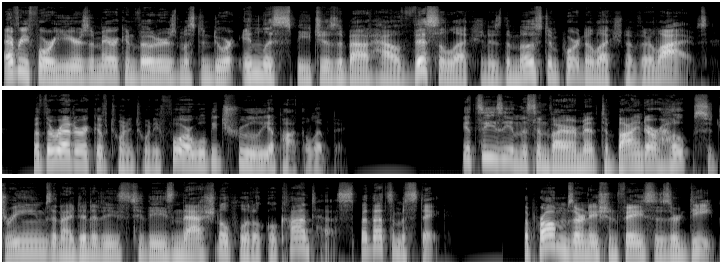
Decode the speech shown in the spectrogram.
Every four years, American voters must endure endless speeches about how this election is the most important election of their lives, but the rhetoric of 2024 will be truly apocalyptic. It's easy in this environment to bind our hopes, dreams, and identities to these national political contests, but that's a mistake. The problems our nation faces are deep,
